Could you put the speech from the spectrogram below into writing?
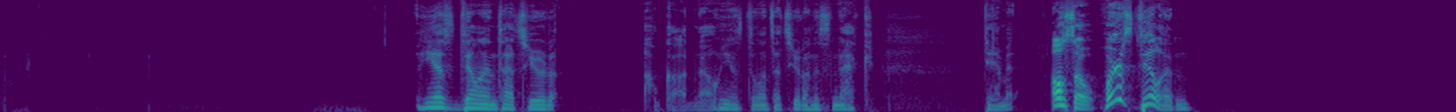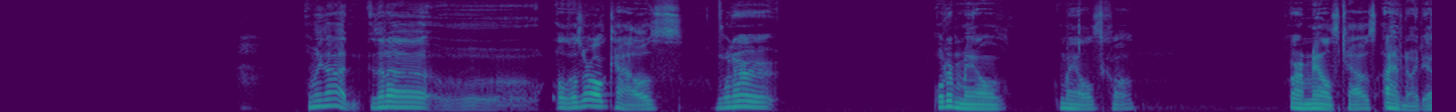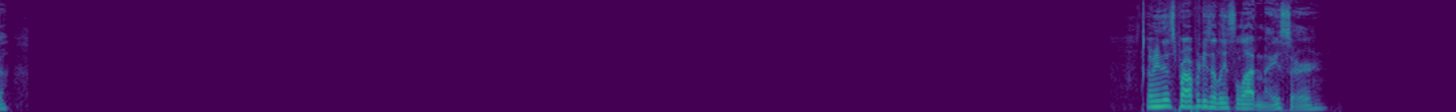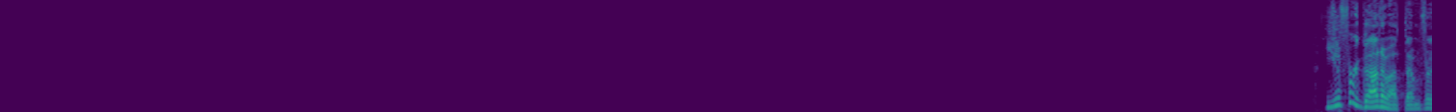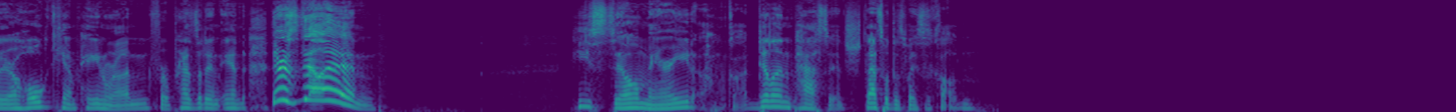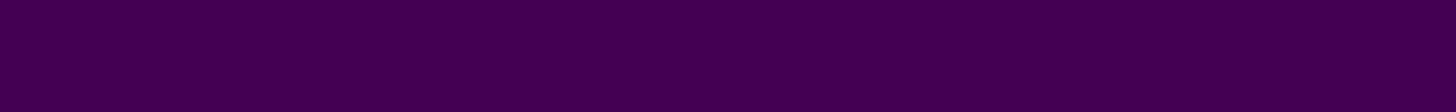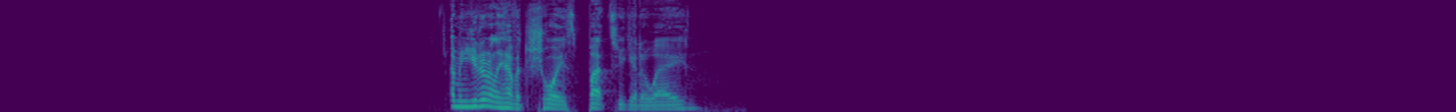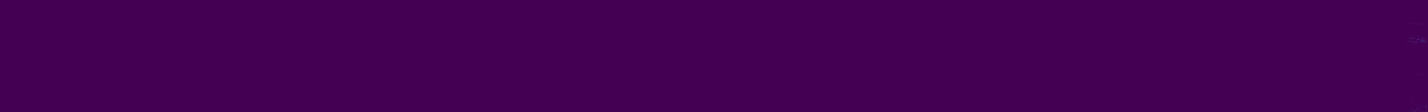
He has Dillon tattooed. Oh God, no! He has Dillon tattooed on his neck. Damn it! Also, where's Dillon? Oh my God! Is that a? Well, those are all cows. What are? What are male males called? Or are males cows? I have no idea. I mean, this property's at least a lot nicer. You forgot about them for your whole campaign run for president, and there's Dillon. He's still married. Oh God, Dillon Passage. That's what this place is called. I mean, you don't really have a choice but to get away.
